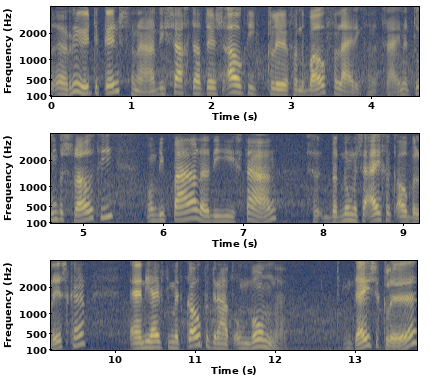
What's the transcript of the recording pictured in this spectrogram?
eh, Ruud, de kunstenaar, die zag dat dus ook die kleur van de bovenleiding van de trein. En toen besloot hij om die palen die hier staan, dat noemen ze eigenlijk obelisken, en die heeft hij met koperdraad omwonden. Deze kleur,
